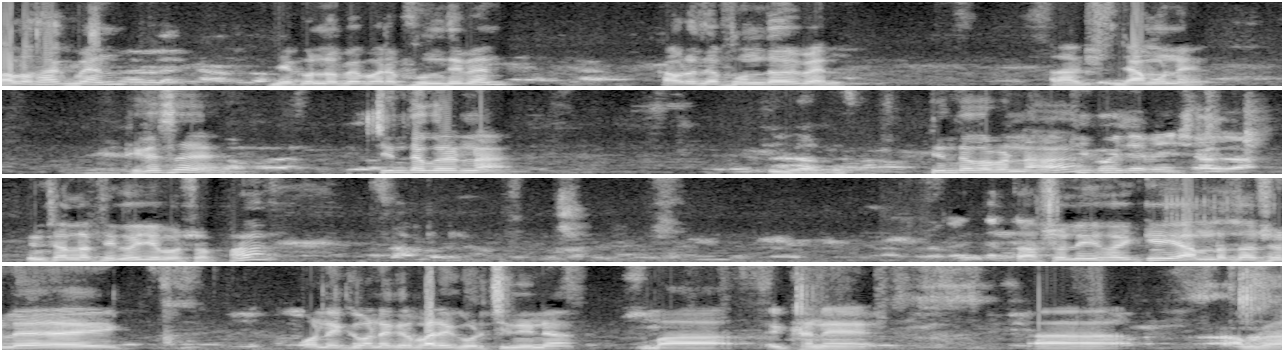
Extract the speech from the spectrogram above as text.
ভালো থাকবেন যে কোনো ব্যাপারে ফোন দিবেন কাউরিতে ফোন দেবেন আর জামুনে ঠিক আছে? চিন্তা করেন না। চিন্তা করবেন না হ্যাঁ? ঠিক হয়ে যাবে ইনশাআল্লাহ। ইনশাল্লাহ ঠিক হয়ে যাব সব হ্যাঁ? তো আসলেই হয় কি আমরা তো আসলে এই অনেকে অনেকের বাড়ি ঘর চিনি না। বা এখানে আমরা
